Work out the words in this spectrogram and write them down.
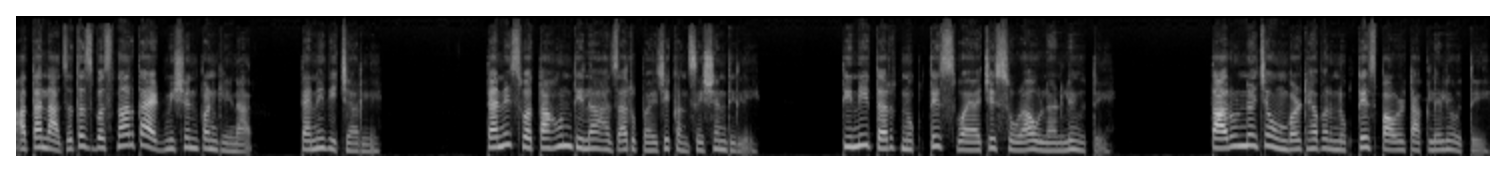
आता लाजतच बसणार का ॲडमिशन पण घेणार? त्याने विचारले. त्याने स्वतःहून तिला हजार रुपयाचे कन्सेशन दिले. तिने तर नुकतेच वयाचे सोळा ओलांडले होते. तारुण्याच्या उंबरठ्यावर नुकतेच पाऊल टाकलेले होते.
